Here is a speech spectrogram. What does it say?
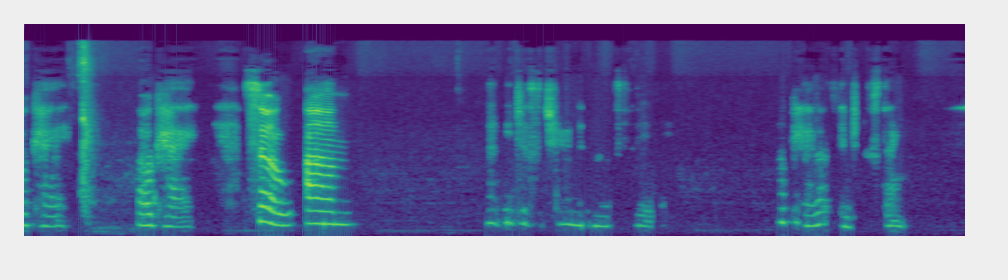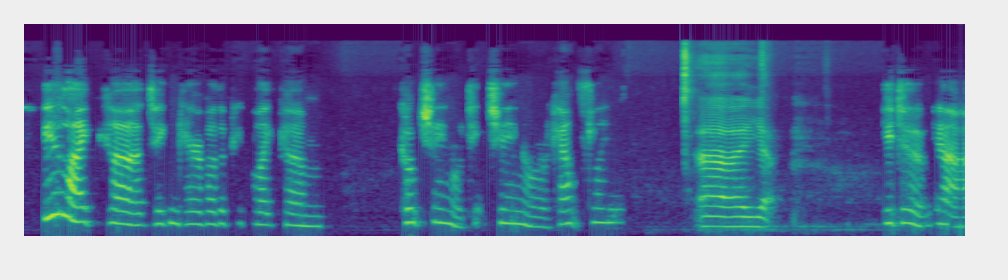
Okay. Okay. So, um, let me just tune in and see. Okay, that's interesting. Do you like uh, taking care of other people, like um, coaching or teaching or counseling? Uh, yeah. You do, yeah.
